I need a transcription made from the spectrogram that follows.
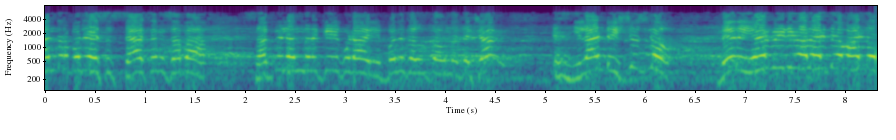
ఆంధ్రప్రదేశ్ శాసనసభ సభ్యులందరికీ కూడా ఇబ్బంది కలుగుతా ఉంది అధ్యక్ష. ఇలాంటి ఇష్యూస్లో మీరు ఏ వీడియోలో అయితే వాళ్ళు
